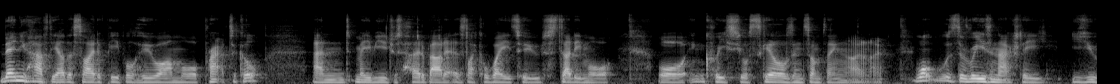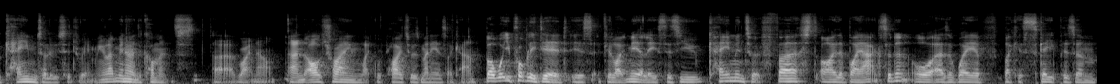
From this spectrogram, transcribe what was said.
Then you have the other side of people who are more practical and maybe you just heard about it as like a way to study more or increase your skills in something, I don't know. What was the reason actually you came to lucid dreaming. Let me know in the comments uh, right now and i'll try and like reply to as many as i can. But what you probably did is if you're like me at least is you came into it first either by accident or as a way of like escapism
